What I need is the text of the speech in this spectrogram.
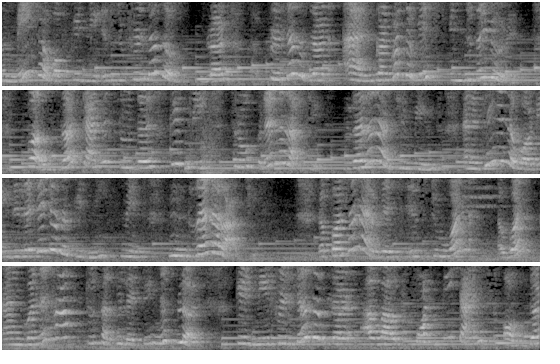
The main job of kidney is to filter the blood, filter the blood and convert the waste into the urine. First, blood carried to the kidney through renal artery. Renal artery means anything in the body related to the kidney means renal artery. The person average is to 1, one and 1 and a half to circulating the blood. Kidney filter the blood about 40 times of the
